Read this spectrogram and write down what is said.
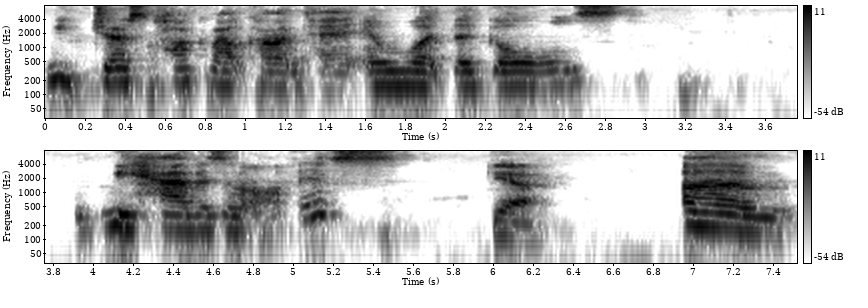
we just talk about content and what the goals we have as an office yeah um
